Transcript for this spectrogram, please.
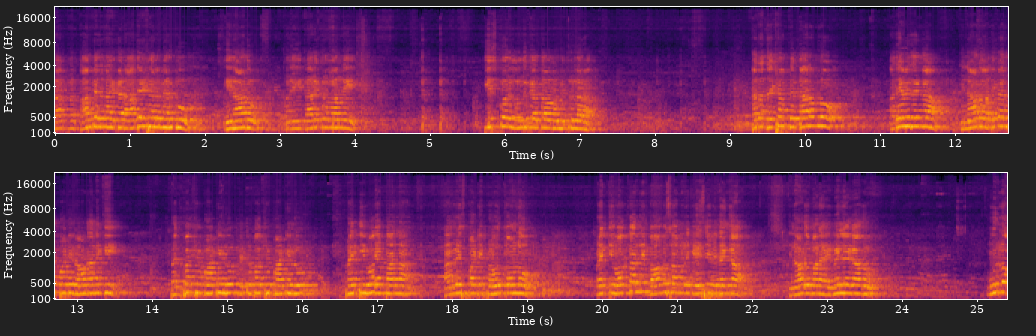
డాక్టర్ నాయక్ గారి ఆదేశాల మేరకు ఈనాడు మరి ఈ కార్యక్రమాన్ని తీసుకొని ముందుకెళ్తా ఉన్న మిత్రులారా గత దశాబ్ద కాలంలో అదేవిధంగా ఈనాడు అధికార పార్టీ రావడానికి ప్రతిపక్ష పార్టీలు మిత్రపక్ష పార్టీలు ప్రతి ఒక్క పాలన కాంగ్రెస్ పార్టీ ప్రభుత్వంలో ప్రతి ఒక్కరిని భాగస్వాములు చేసే విధంగా ఈనాడు మన ఎమ్మెల్యే గారు ఊర్లో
